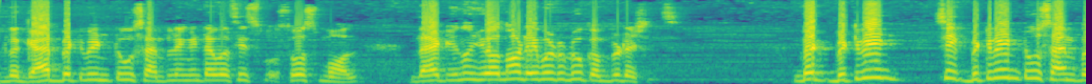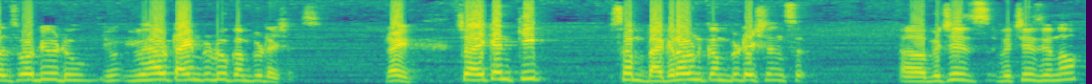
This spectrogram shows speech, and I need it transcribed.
the gap between two sampling intervals is so small that you know you are not able to do computations. But between see between two samples what do you do? You, you have time to do computations right. So I can keep some background computations uh, which is which is you know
